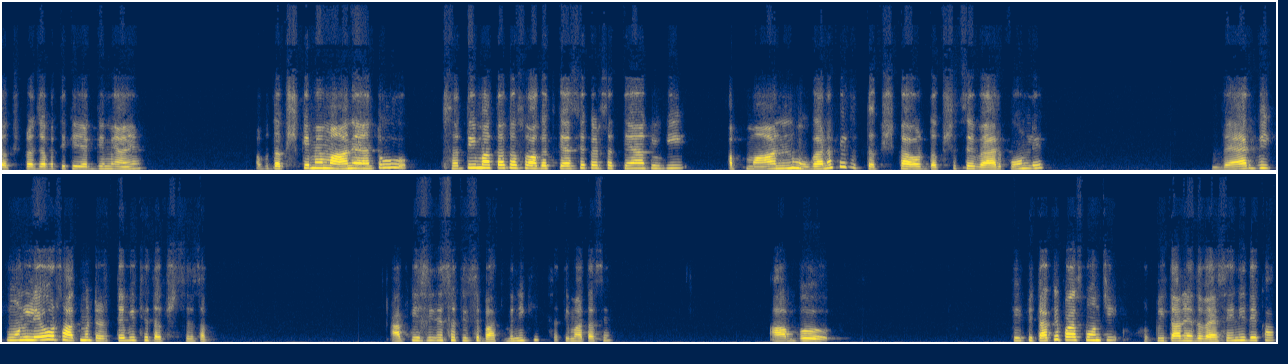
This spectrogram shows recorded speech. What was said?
दक्ष प्रजापति के यज्ञ में आए। अब दक्ष के मेहमान हैं तो सती माता का स्वागत कैसे कर सकते हैं? क्योंकि अपमान होगा ना फिर दक्ष का, और दक्ष से वैर कौन ले? वैर भी कौन ले? और साथ में डरते भी थे दक्ष से सब। आप किसी ने सती से बात भी नहीं की, सती माता से? अब फिर पिता के पास पहुँची पिता ने तो वैसे ही नहीं देखा।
